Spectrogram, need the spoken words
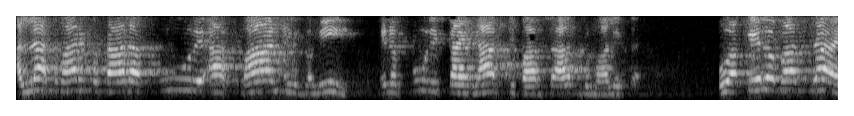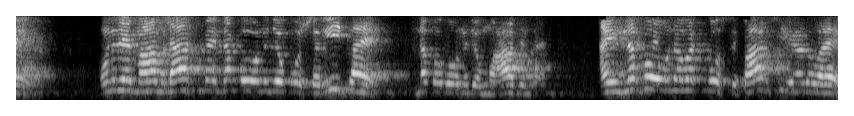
اللہ تبارک و تعالیٰ پورے آسمان کی زمین ان پوری کائنات کی بادشاہ جو مالک ہے۔ وہ اکیلے بادشاہ ہے ان کے معاملات میں نہ کو انجو کو کوئی شریک ہے، نہ کو انجو محان ہے۔ نہو انٹ سفارش ہی اڑو ہے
